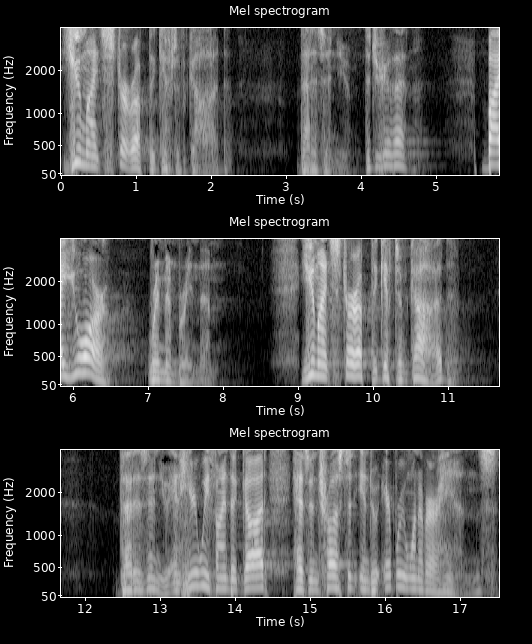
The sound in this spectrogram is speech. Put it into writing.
you might stir up the gift of God that is in you. Did you hear that? By your remembering them, you might stir up the gift of God that is in you. And here we find that God has entrusted into every one of our hands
